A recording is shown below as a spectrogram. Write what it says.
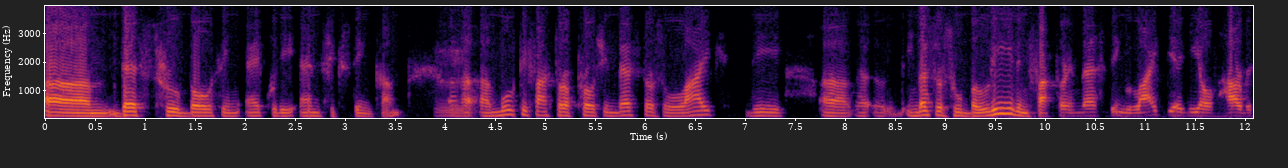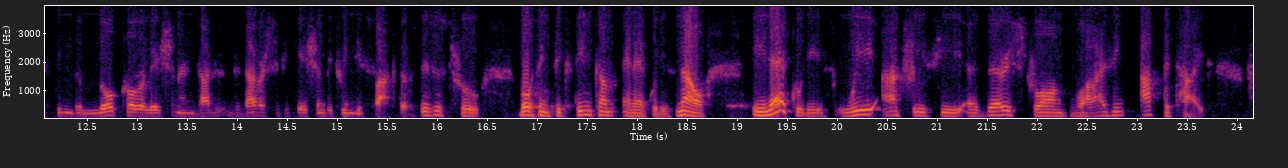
Um, that's true both in equity and fixed income. Mm. Uh, a multi-factor approach, investors like the uh, uh, investors who believe in factor investing like the idea of harvesting the low correlation and di- the diversification between these factors. This is true both in fixed income and equities. Now, in equities, we actually see a very strong rising appetite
